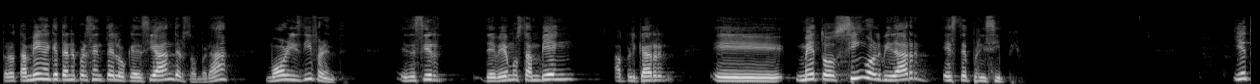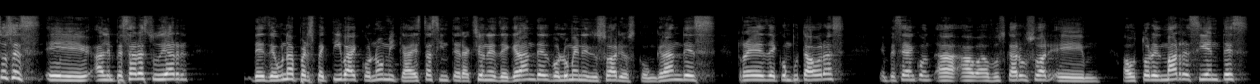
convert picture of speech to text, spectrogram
Pero también hay que tener presente lo que decía Anderson, ¿verdad? More is different. Es decir, debemos también aplicar eh, métodos sin olvidar este principio. Y entonces, eh, al empezar a estudiar desde una perspectiva económica estas interacciones de grandes volúmenes de usuarios con grandes redes de computadoras, empecé a, buscar eh, autores más recientes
